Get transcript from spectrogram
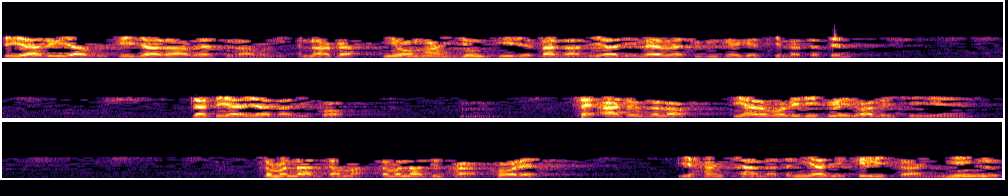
တရားရိယကိုသိကြတာပဲဆိုတာပေါ့လေအနာကညှော်မှယုံကြည်တဲ့တတ္တတရားတွေလည်းပဲထူးထူးကဲကဲဖြစ်လာတတ်တယ်တတရားရတာဒီပေါ့ဆက်အားထုတ်သလောက်တရားတော်လေးတွေတွေ့သွားလို့ရှိရင်သမဏဓမ္မသမဏဒုက္ခခေါ်တဲ့ယဟန်ချမ်းသာတနည်းအားဖြင့်ကိလေသာငြိမ်းလို့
